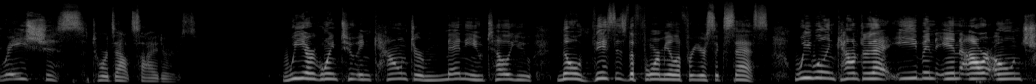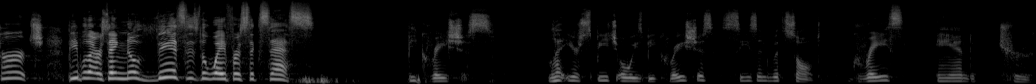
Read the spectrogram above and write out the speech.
gracious towards outsiders. We are going to encounter many who tell you, no, this is the formula for your success. We will encounter that even in our own church. People that are saying, no, this is the way for success. Be gracious. Let your speech always be gracious, seasoned with salt, grace and truth.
